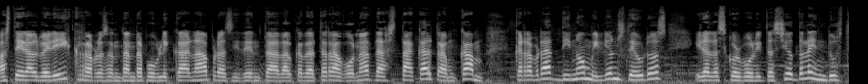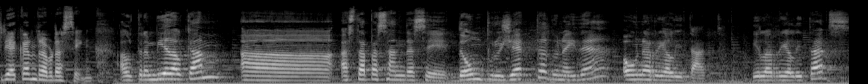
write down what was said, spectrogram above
Esther Alberic, representant republicana, presidenta del Camp de Tarragona, destaca el tramcamp, que rebrà 19 milions d'euros, i la descarbonització de la indústria, que en rebrà 5. El tramvia del camp eh, està passant de ser d'un projecte, d'una idea, a una realitat. I les realitats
